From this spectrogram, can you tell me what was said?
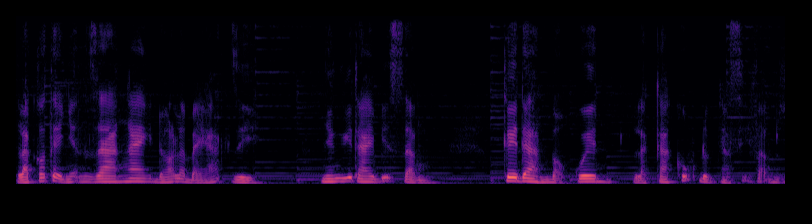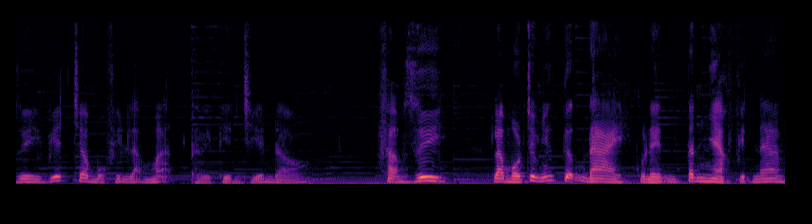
là có thể nhận ra ngay đó là bài hát gì. Nhưng ít ai biết rằng Cây đàn bỏ quên là ca khúc được nhạc sĩ Phạm Duy viết cho bộ phim lãng mạn thời tiền chiến đó. Phạm Duy là một trong những tượng đài của nền tân nhạc Việt Nam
